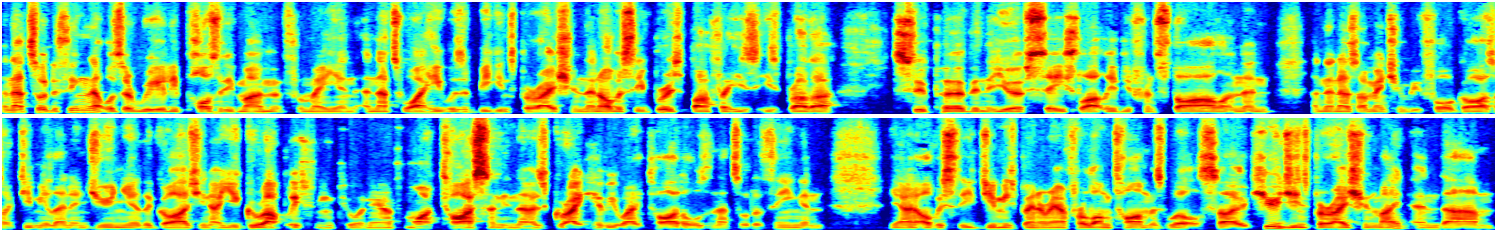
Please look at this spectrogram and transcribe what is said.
and that sort of thing, that was a really positive moment for me. And and that's why he was a big inspiration. Then obviously Bruce Buffer, his his brother superb in the UFC, slightly different style. And then, and then, as I mentioned before, guys like Jimmy Lennon Jr., the guys you know you grew up listening to announce Mike Tyson in those great heavyweight titles and that sort of thing. And you know, obviously Jimmy's been around for a long time as well, so huge inspiration, mate. And um,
